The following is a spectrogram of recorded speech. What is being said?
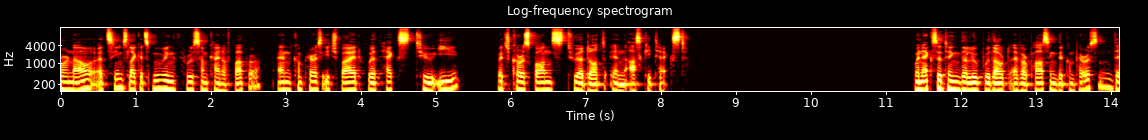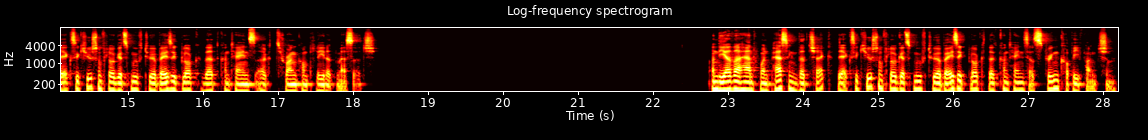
For now, it seems like it's moving through some kind of buffer and compares each byte with hex 2e, which corresponds to a dot in ASCII text. When exiting the loop without ever passing the comparison, the execution flow gets moved to a basic block that contains a trun completed message. On the other hand, when passing the check, the execution flow gets moved to a basic block that contains a string copy function.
